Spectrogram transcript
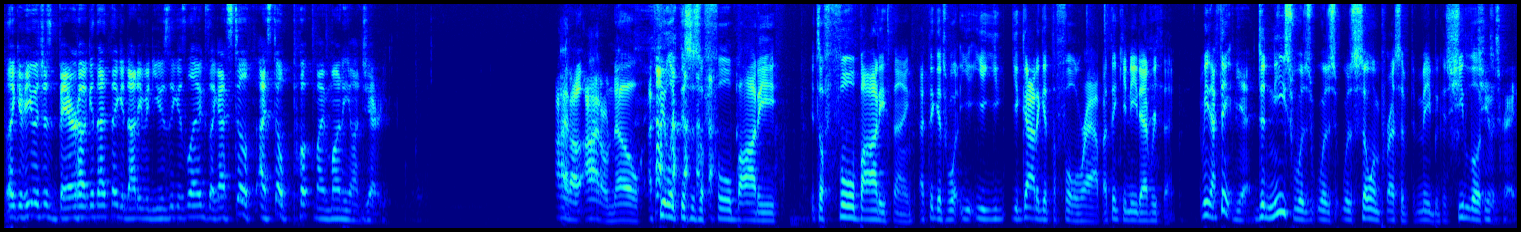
like if he was just bear hugging that thing and not even using his legs, like I still, I still put my money on Jerry. I don't I don't know. I feel like this is a full body. It's a full body thing. I think it's what you you, you got to get the full wrap. I think you need everything. I mean, I think Yeah. Denise was was was so impressive to me because she looked She was great.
